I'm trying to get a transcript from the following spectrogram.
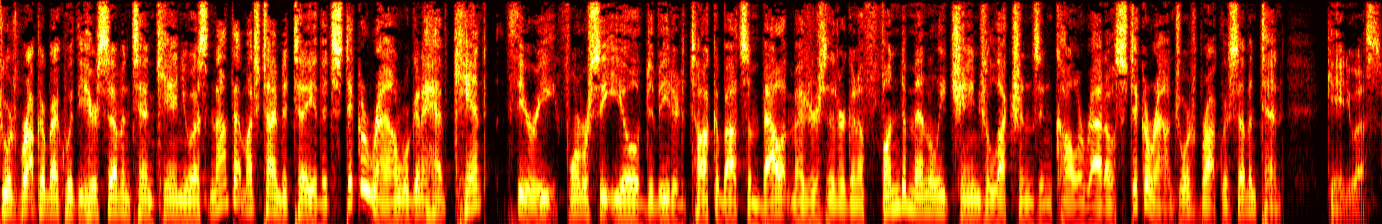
George Brauchler back with you here, 710 KNUS. Not that much time to tell you that stick around. We're going to have Kent Thiry, former CEO of DaVita, to talk about some ballot measures that are going to fundamentally change elections in Colorado. Stick around. George Brauchler, 710 KNUS.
